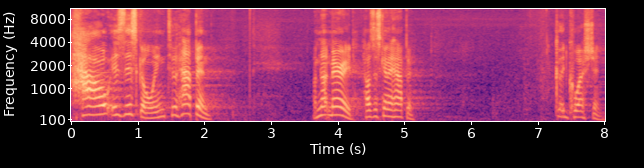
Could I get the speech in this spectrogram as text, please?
How is this going to happen? I'm not married. How's this going to happen? Good question.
